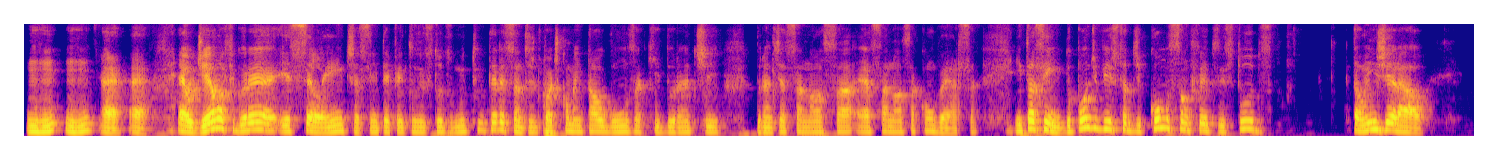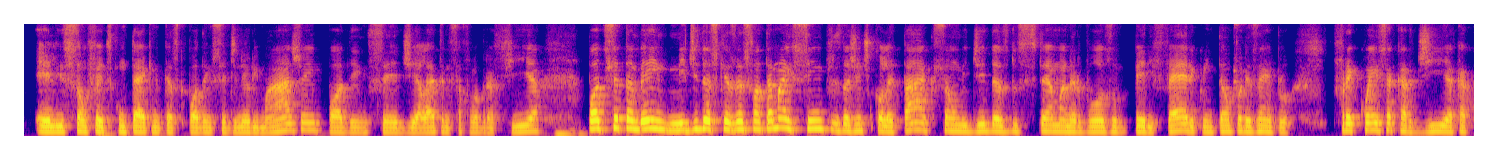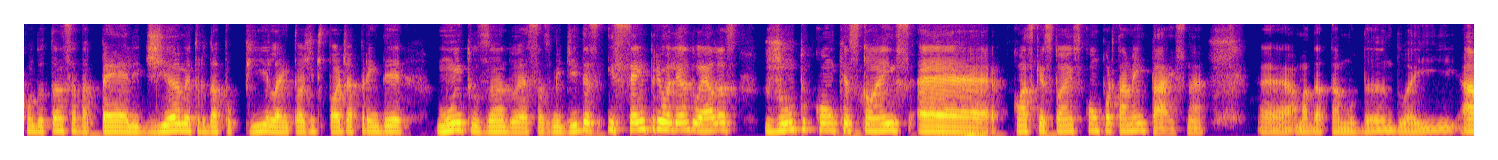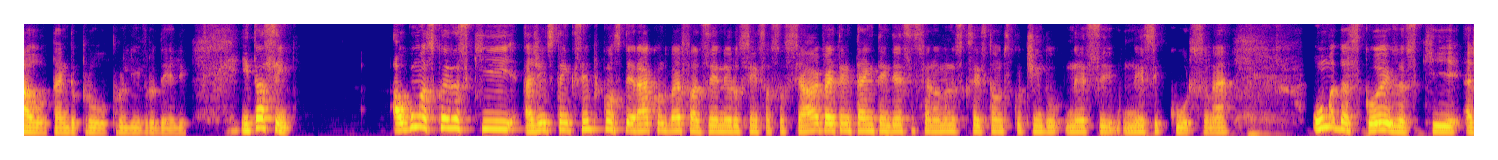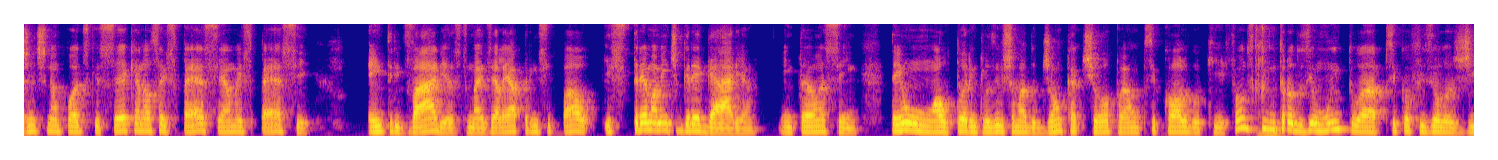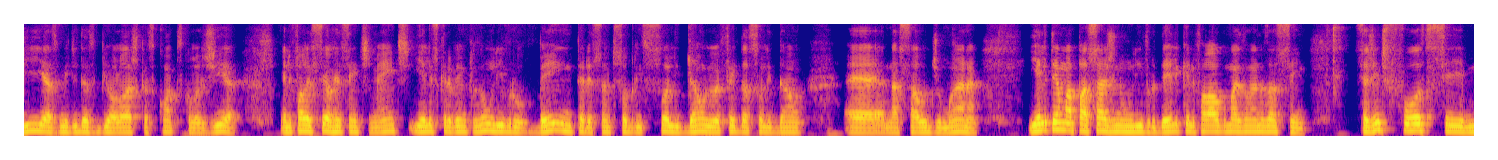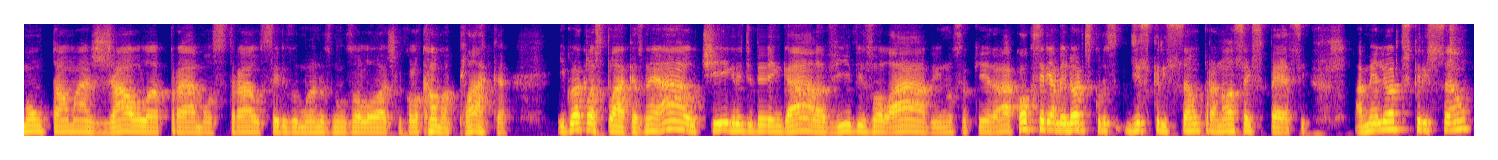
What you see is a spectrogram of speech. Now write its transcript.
Uhum, uhum, é, é. é, o Jay é uma figura excelente, assim, tem feito uns estudos muito interessantes. A gente pode comentar alguns aqui durante, durante essa, nossa, essa nossa conversa. Então, assim, do ponto de vista de como são feitos estudos, então, em geral, eles são feitos com técnicas que podem ser de neuroimagem, podem ser de eletroencefalografia, pode ser também medidas que às vezes são até mais simples da gente coletar, que são medidas do sistema nervoso periférico. Então, por exemplo, frequência cardíaca, condutância da pele, diâmetro da pupila. Então, a gente pode aprender muito usando essas medidas e sempre olhando elas junto com questões, é, com as questões comportamentais, né? É, a Amada está mudando aí. Ah, está indo para o livro dele. Então, assim, algumas coisas que a gente tem que sempre considerar quando vai fazer neurociência social e vai tentar entender esses fenômenos que vocês estão discutindo nesse, nesse curso, né? Uma das coisas que a gente não pode esquecer é que a nossa espécie é uma espécie entre várias, mas ela é a principal, extremamente gregária. Então, assim, tem um autor, inclusive, chamado John Cacioppo, é um psicólogo que foi um dos que introduziu muito a psicofisiologia, as medidas biológicas com a psicologia. Ele faleceu recentemente e ele escreveu, inclusive, um livro bem interessante sobre solidão e o efeito da solidão é, na saúde humana. E ele tem uma passagem num livro dele que ele fala algo mais ou menos assim: se a gente fosse montar uma jaula para mostrar os seres humanos num zoológico e colocar uma placa, igual aquelas placas, né? Ah, o tigre de Bengala vive isolado e não sei o que. Ah, qual que seria a melhor descrição para nossa espécie? A melhor descrição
